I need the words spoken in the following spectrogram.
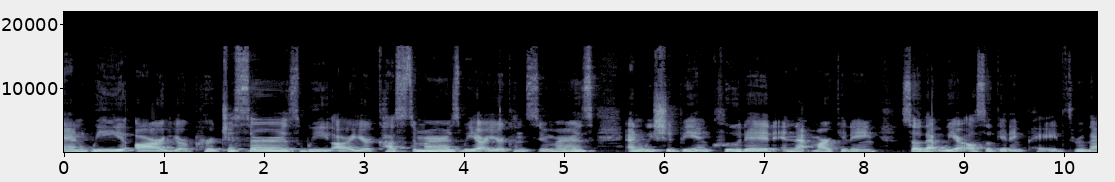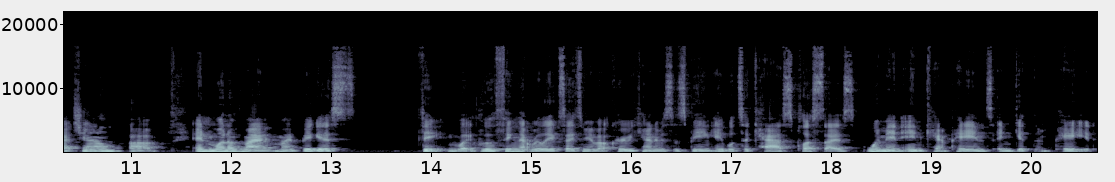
and we are your purchasers, we are your customers, we are your consumers, and we should be included in that marketing so that we are also getting paid through that channel. Uh, and one of my my biggest thing, like the thing that really excites me about Curvy Cannabis is being able to cast plus size women in campaigns and get them paid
